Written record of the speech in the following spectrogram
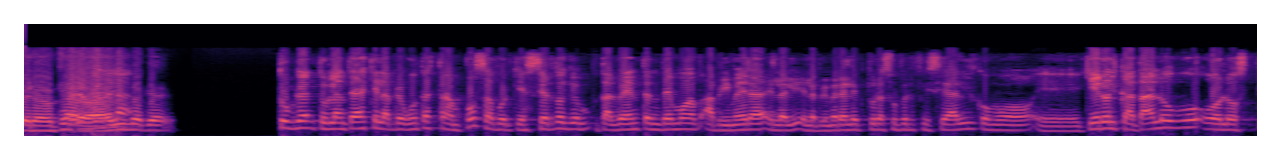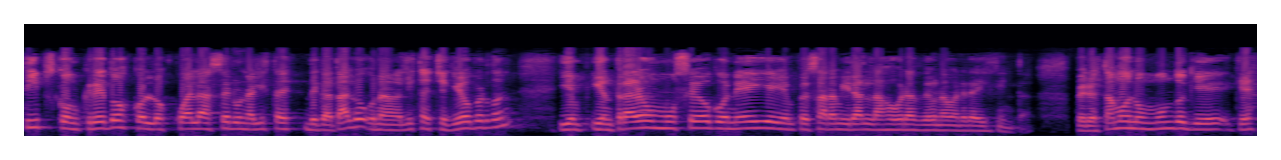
Pero claro, ahí lo que, Tú, planteas que la pregunta es tramposa, porque es cierto que tal vez entendemos a primera, en, la, primera lectura superficial como eh, quiero el catálogo o los tips concretos con los cuales hacer una lista de catálogo, una lista de chequeo, perdón, y, entrar a un museo con ella y empezar a mirar las obras de una manera distinta. Pero estamos en un mundo que, es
